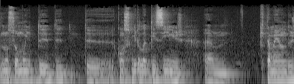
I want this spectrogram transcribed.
não sou muito de, de, de consumir laticínios, um, que também é um dos,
